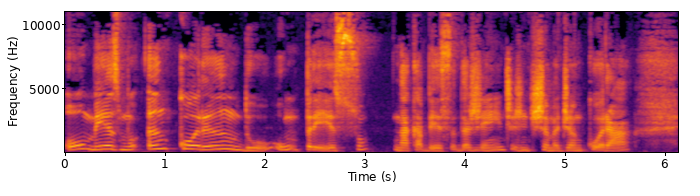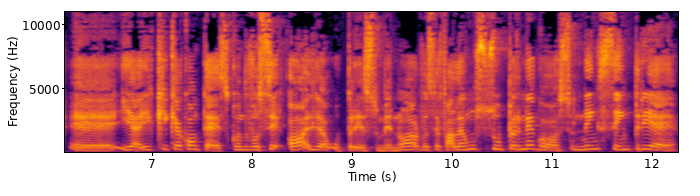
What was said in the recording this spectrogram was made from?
Ou mesmo ancorando um preço na cabeça da gente, a gente chama de ancorar. É, e aí o que, que acontece? Quando você olha o preço menor, você fala é um super negócio. Nem sempre é.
